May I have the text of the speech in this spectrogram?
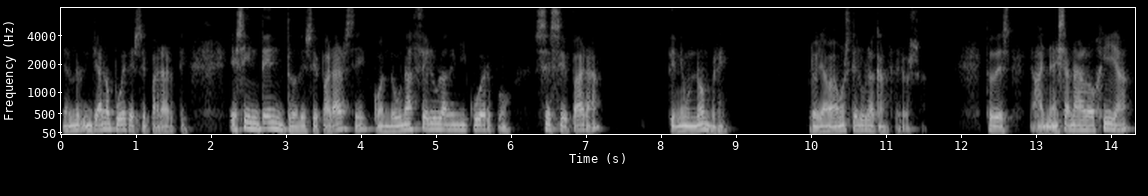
ya no, ya no puedes separarte. Ese intento de separarse, cuando una célula de mi cuerpo se separa, tiene un nombre. Lo llamamos célula cancerosa. Entonces, en esa analogía,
